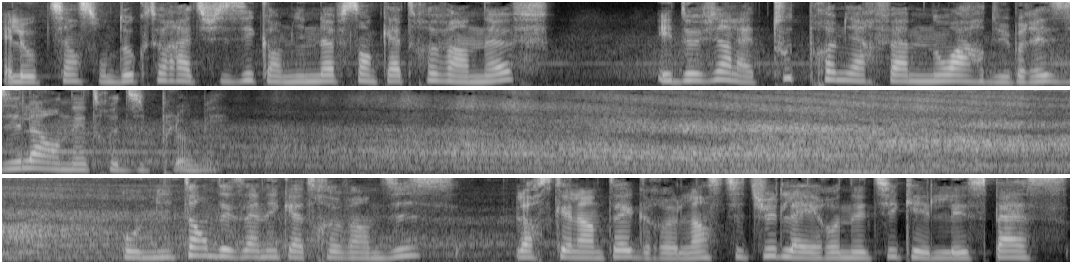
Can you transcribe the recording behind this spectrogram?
Elle obtient son doctorat de physique en 1989 et devient la toute première femme noire du Brésil à en être diplômée. Au mi-temps des années 90, lorsqu'elle intègre l'Institut de l'aéronautique et de l'espace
